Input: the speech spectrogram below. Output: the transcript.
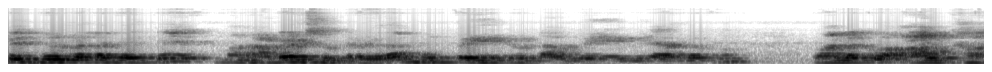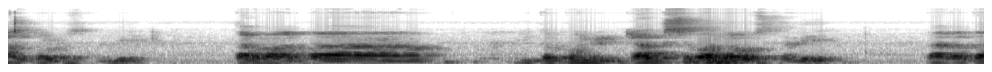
పెద్దోళ్ళకి అయితే మన అడల్ట్స్ ఉంటారు కదా ముప్పై ఏళ్ళు నలభై ఏళ్ళు వాళ్ళకు వాళ్ళకు ఆల్కహాల్తో వస్తుంది. తర్వాత ఇంకా కొన్ని డ్రగ్స్ వల్ల వస్తుంది. తర్వాత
